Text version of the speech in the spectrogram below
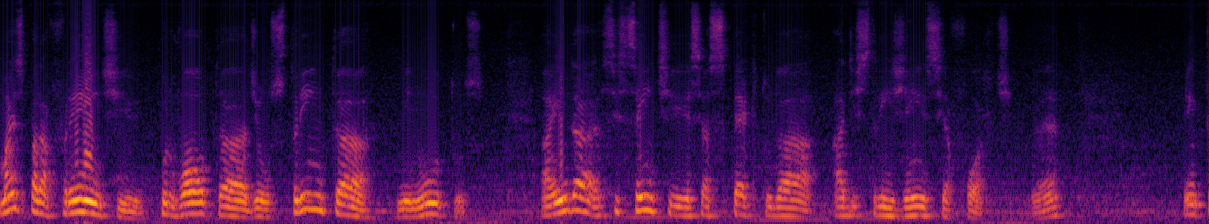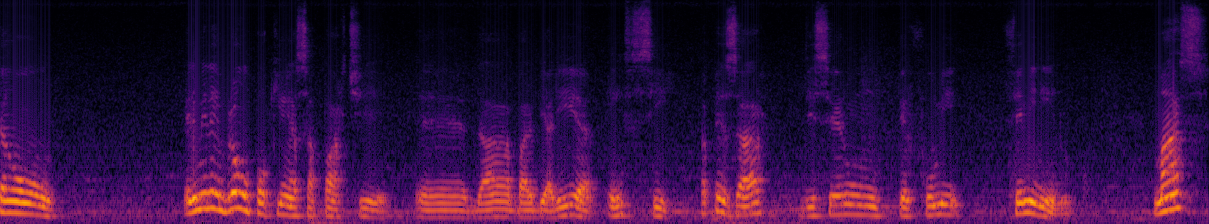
Mais para frente, por volta de uns 30 minutos, ainda se sente esse aspecto da adstringência forte. Né? Então, ele me lembrou um pouquinho essa parte é, da barbearia em si apesar de ser um perfume feminino. Mas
